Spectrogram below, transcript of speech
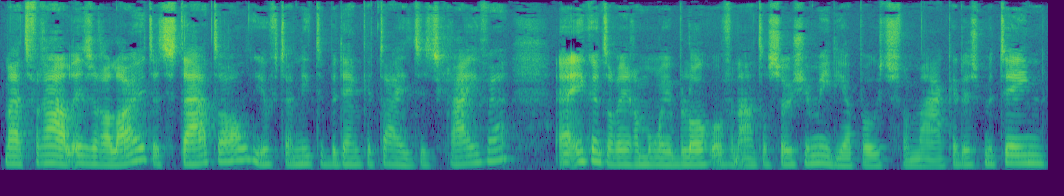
Maar het verhaal is er al uit, het staat al. Je hoeft daar niet te bedenken tijdens het schrijven. Uh, en je kunt er weer een mooie blog of een aantal social media posts van maken. Dus meteen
